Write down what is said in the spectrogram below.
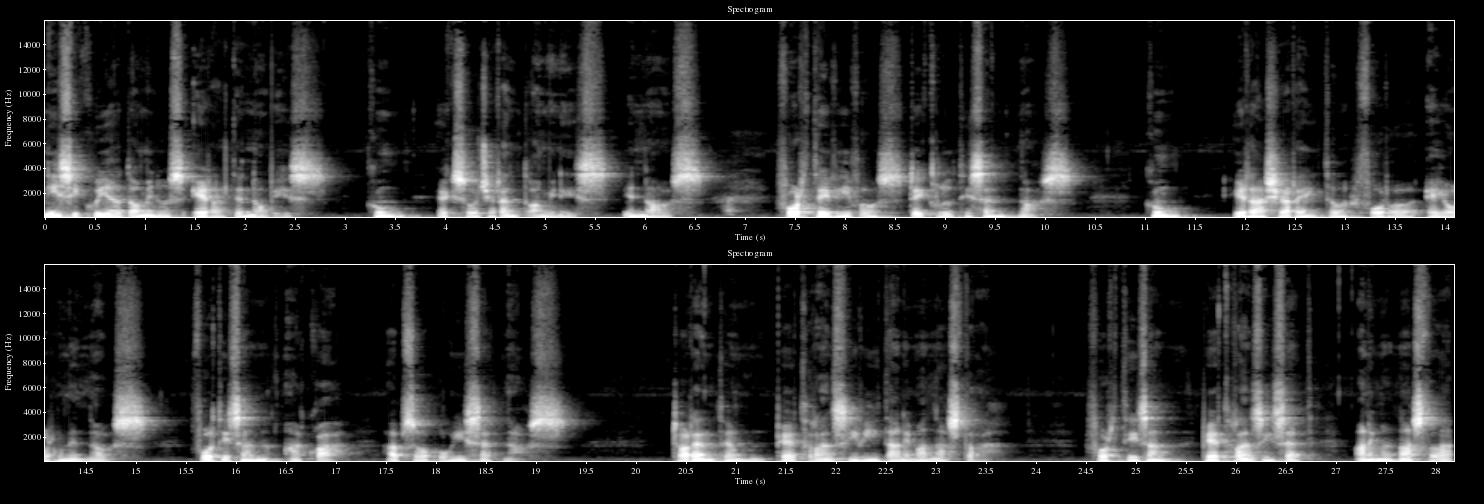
Nisi quia Dominus erat in nobis, cum exogerant hominis in nos, forte vivos declutisent nos, cum irasceretur foro eorum in nos, fortisan aqua, absorbui sed nos, torrentem per transivi d'anima nostra, fortisam per transiset anima nostra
